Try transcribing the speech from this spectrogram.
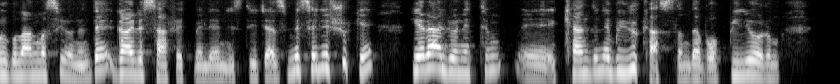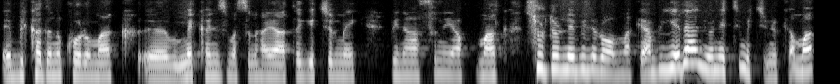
uygulanması yönünde gayret sarf etmelerini isteyeceğiz. Mesele şu ki yerel yönetim e, kendine bir yük aslında bu. Biliyorum e, bir kadını korumak, e, mekanizmasını hayata geçirmek, binasını yapmak, sürdürülebilir olmak. Yani bir yerel yönetim için yük ama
